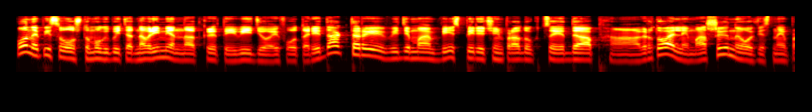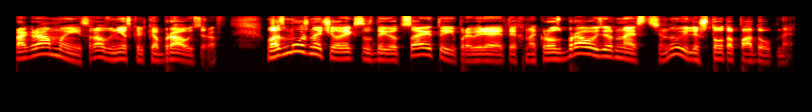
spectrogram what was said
он описывал, что могут быть одновременно открытые видео и фоторедакторы, видимо, весь перечень продукции DAP, а, виртуальные машины, офисные программы и сразу несколько браузеров. Возможно, человек создает сайты и проверяет их на кросс-браузерность, ну или что-то подобное.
